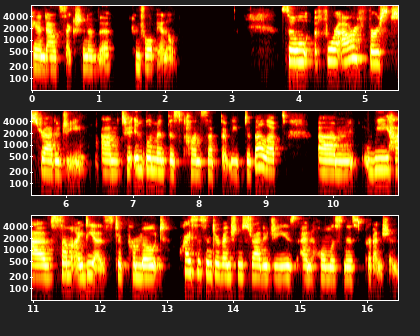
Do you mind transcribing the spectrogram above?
handout section of the control panel. So for our first strategy um, to implement this concept that we've developed, um, we have some ideas to promote crisis intervention strategies and homelessness prevention.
